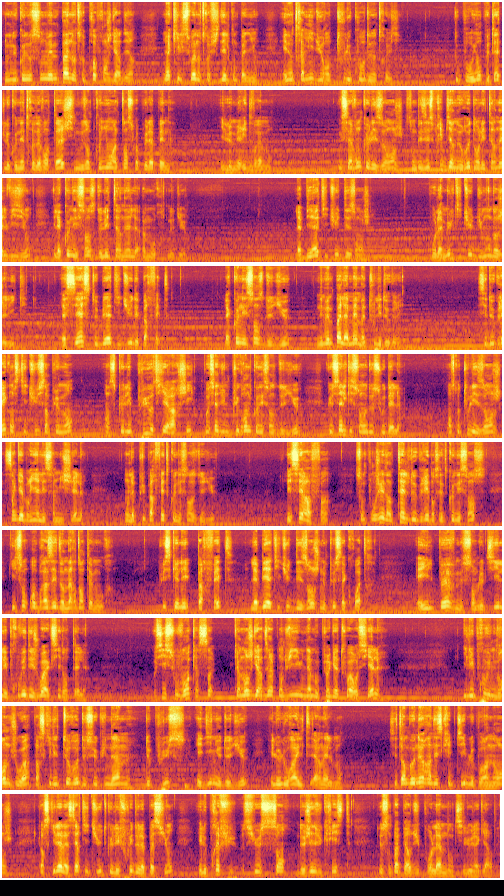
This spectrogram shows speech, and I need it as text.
Nous ne connaissons même pas notre propre ange gardien, bien qu'il soit notre fidèle compagnon et notre ami durant tout le cours de notre vie. Nous pourrions peut-être le connaître davantage si nous en prenions un temps soit peu la peine. Il le mérite vraiment. Nous savons que les anges sont des esprits bienheureux dans l'éternelle vision et la connaissance de l'éternel amour de Dieu. La béatitude des anges. Pour la multitude du monde angélique, la céleste béatitude est parfaite. La connaissance de Dieu n'est même pas la même à tous les degrés. Ces degrés constituent simplement en ce que les plus hautes hiérarchies possèdent une plus grande connaissance de Dieu que celles qui sont au-dessous d'elles, entre tous les anges, Saint Gabriel et Saint Michel ont la plus parfaite connaissance de Dieu. Les séraphins sont plongés d'un tel degré dans cette connaissance qu'ils sont embrasés d'un ardent amour. Puisqu'elle est parfaite, la béatitude des anges ne peut s'accroître, et ils peuvent, me semble-t-il, éprouver des joies accidentelles. Aussi souvent qu'un ange gardien conduit une âme au purgatoire au ciel, il éprouve une grande joie parce qu'il est heureux de ce qu'une âme de plus est digne de Dieu et le louera éternellement. C'est un bonheur indescriptible pour un ange lorsqu'il a la certitude que les fruits de la passion et le précieux sang de Jésus-Christ ne sont pas perdus pour l'âme dont il eut la garde.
